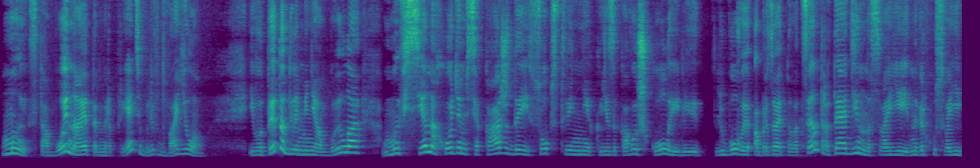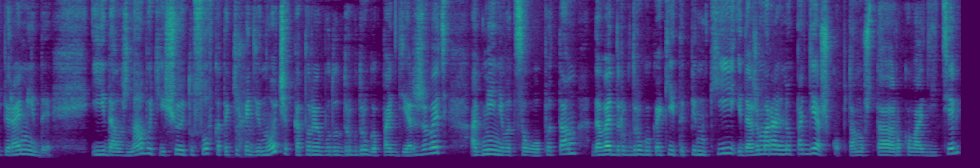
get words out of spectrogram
Мы с тобой на этом мероприятии были вдвоем. И вот это для меня было, мы все находимся, каждый собственник языковой школы или любого образовательного центра, ты один на своей, наверху своей пирамиды. И должна быть еще и тусовка таких одиночек, которые будут друг друга поддерживать, обмениваться опытом, давать друг другу какие-то пинки и даже моральную поддержку, потому что руководитель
